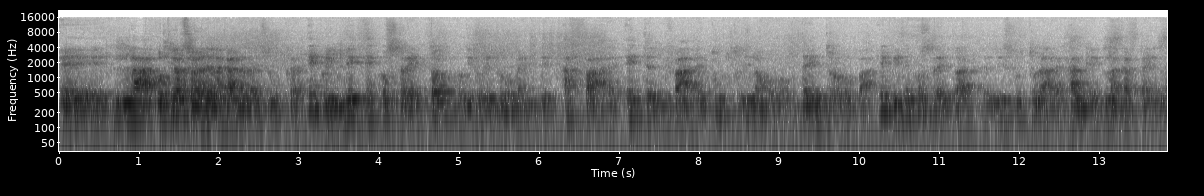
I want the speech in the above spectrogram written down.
eh, la coltivazione della canna da zucchero e quindi è costretto, lo dico documenti, a fare e rifare tutto di nuovo dentro l'Oba e quindi è costretto a ristrutturare anche la cappella.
